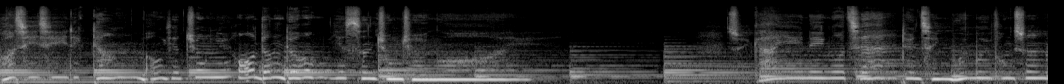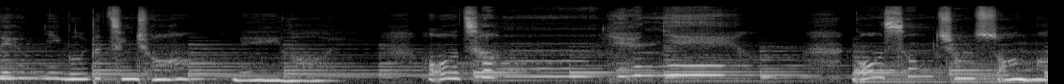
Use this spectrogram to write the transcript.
如果痴痴的等，某日终于可等到一生中最爱，谁介意你我这段情？每每碰上了意外，不清楚未来，何曾愿意我心中所爱？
